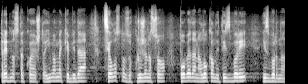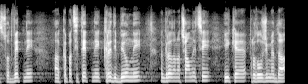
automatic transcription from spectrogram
предноста која што имаме ќе биде целосно закружена со победа на локалните избори, избор на соодветни капацитетни, кредибилни градоначалници и ќе продолжиме да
